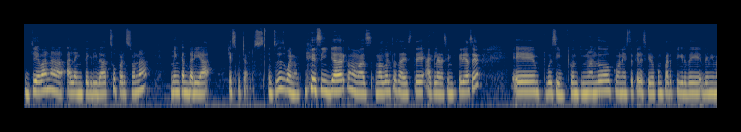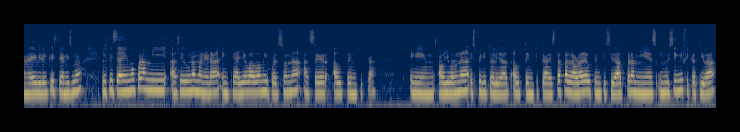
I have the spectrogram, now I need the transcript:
llevan a, la integridad su persona, me encantaría escucharlos. Entonces, bueno, sin ya dar como más, más vueltas a esta aclaración que quería hacer, eh, pues sí, continuando con esto que les quiero compartir de, de, mi manera de vivir el cristianismo, el cristianismo para mí ha sido una manera en que ha llevado a mi persona a ser auténtica, eh, a llevar una espiritualidad auténtica. Esta palabra de autenticidad para mí es muy significativa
